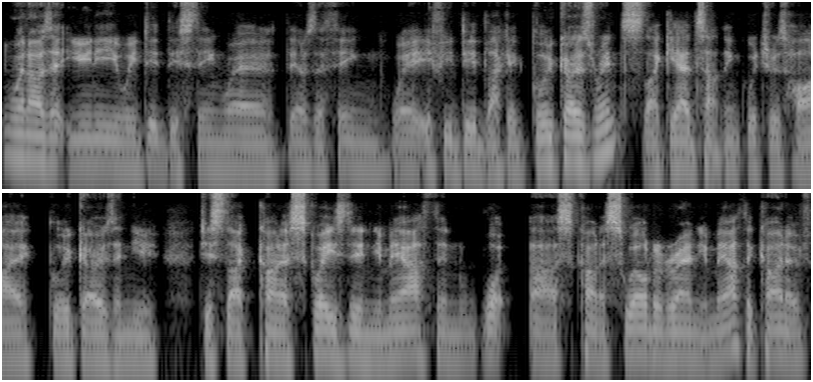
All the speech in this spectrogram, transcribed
when I was at uni, we did this thing where there was a thing where if you did like a glucose rinse, like you had something which was high glucose and you just like kind of squeezed it in your mouth and what uh, kind of swelled it around your mouth, it kind of,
